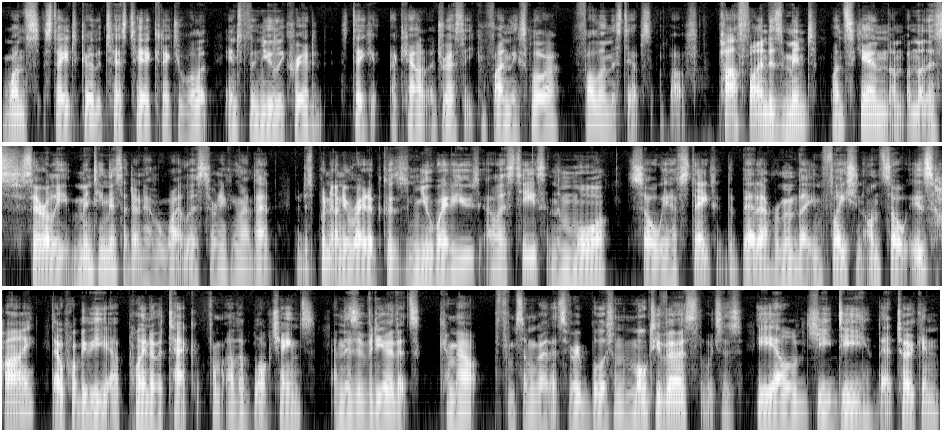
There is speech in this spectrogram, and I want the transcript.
once state, go to the test here, connect your wallet into the newly created stake account address that you can find in the Explorer following the steps above. Pathfinder's Mint. Once again, I'm, I'm, not necessarily minting this. I don't have a whitelist or anything like that, but just putting it on your radar because it's a new way to use LSTs. And the more SOL we have staked, the better. Remember, the inflation on SOL is high. That will probably be a point of attack from other blockchains. And there's a video that's come out from some guy that's very bullish on the multiverse, which is EGLD, that token,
